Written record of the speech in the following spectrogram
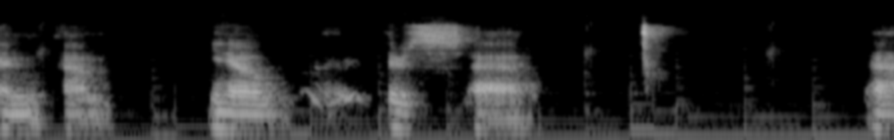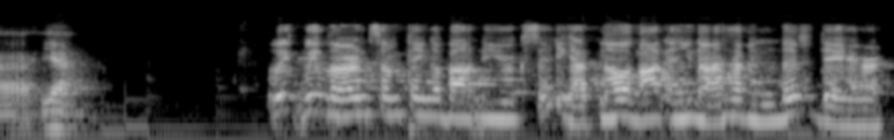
and um, you know, there's uh, uh, yeah. We, we learned something about New York City. I know a lot, and you know, I haven't lived there.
